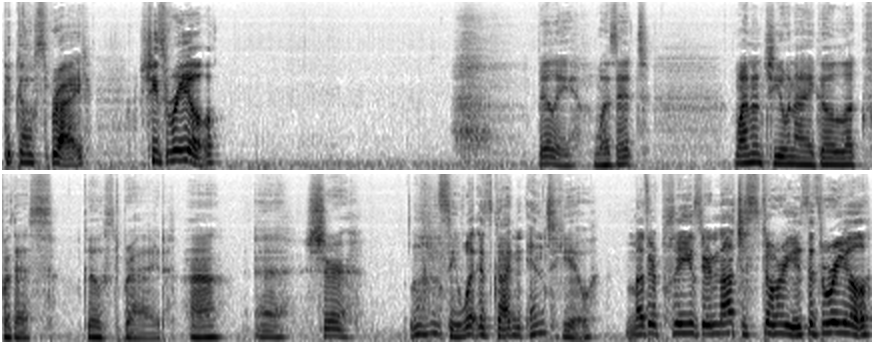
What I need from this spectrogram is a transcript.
The ghost bride. She's real. Billy, was it? Why don't you and I go look for this ghost bride, huh? Uh, sure. Lindsay, what has gotten into you? Mother, please, you're not just stories, it's real.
